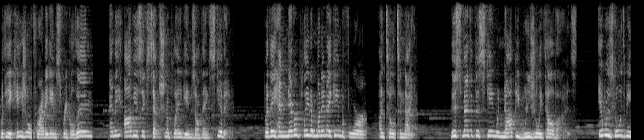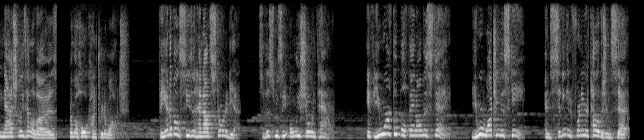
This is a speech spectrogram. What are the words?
with the occasional Friday game sprinkled in, and the obvious exception of playing games on Thanksgiving. But they had never played a Monday night game before until tonight. This meant that this game would not be regionally televised. It was going to be nationally televised for the whole country to watch. The NFL season had not started yet, so this was the only show in town. If you were a football fan on this day, you were watching this game and sitting in front of your television set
